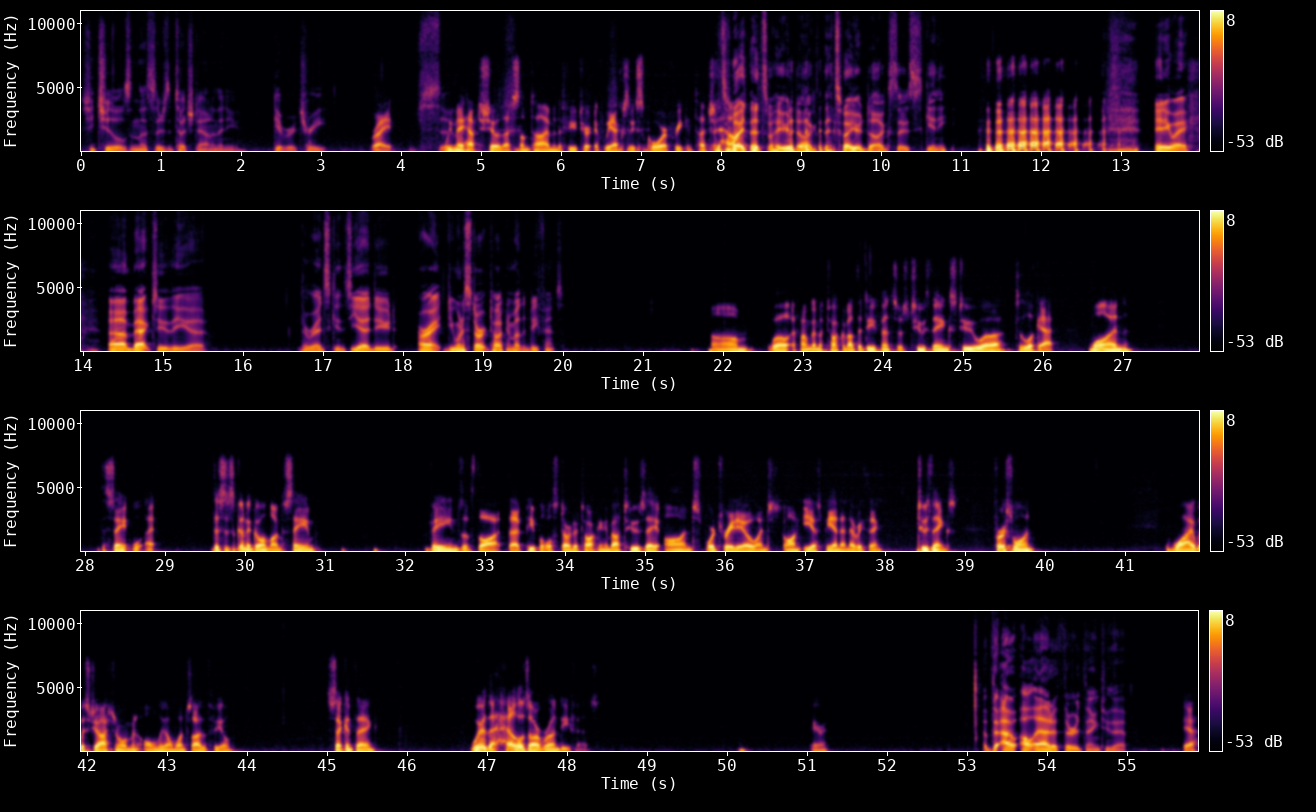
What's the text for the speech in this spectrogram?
She chills unless there's a touchdown, and then you give her a treat. Right. So, We may have to show that sometime in the future if we actually score a freaking touchdown. That's why. That's why your dog. that's why your dog's so skinny. anyway, uh, back to the uh, the Redskins. Yeah, dude. All right. Do you want to start talking about the defense? Um, well, if I'm going to talk about the defense, there's two things to uh, to look at. One, the same. Well, I, this is going to go along the same veins of thought that people started talking about Tuesday on sports radio and on ESPN and everything. Two things. First one, why was Josh Norman only on one side of the field? Second thing, where the hell is our run defense? Aaron. I'll add a third thing to that. Yeah.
